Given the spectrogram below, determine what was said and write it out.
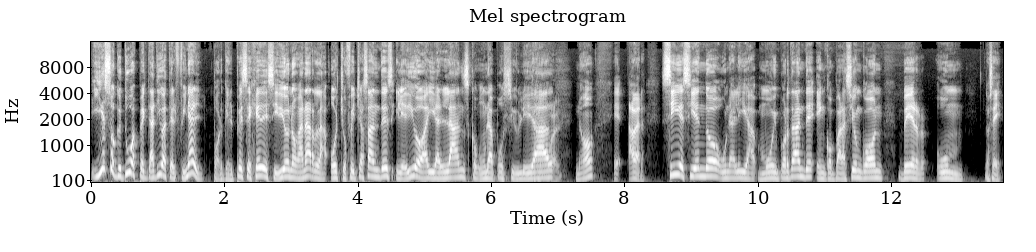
Y eso que tuvo expectativa hasta el final, porque el PSG decidió no ganarla ocho fechas antes y le dio ahí al Lance como una posibilidad. ¿no? Eh, a ver, sigue siendo una liga muy importante en comparación con ver un, no sé,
